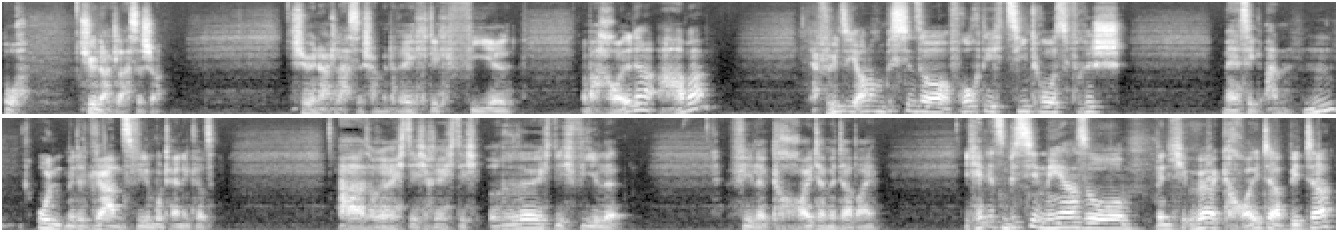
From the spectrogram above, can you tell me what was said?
Oh, schöner klassischer. Schöner klassischer mit richtig viel Wacholder, aber er fühlt sich auch noch ein bisschen so fruchtig, zitrus, frisch mäßig an. Hm? Und mit ganz vielen Botanicals. Also richtig, richtig, richtig viele, viele Kräuter mit dabei. Ich hätte jetzt ein bisschen mehr so, wenn ich höre Kräuter bitter,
